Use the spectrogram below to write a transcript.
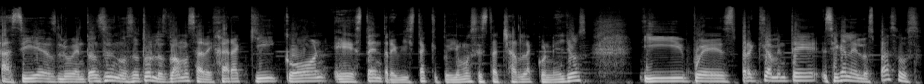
Así es, Lu. Entonces nosotros los vamos a dejar aquí con esta entrevista que tuvimos, esta charla con ellos. Y pues prácticamente síganle los pasos.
